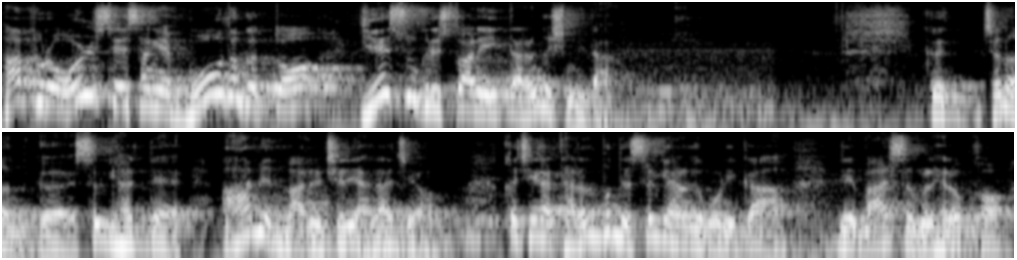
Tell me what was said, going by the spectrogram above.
앞으로 올 세상의 모든 것도 예수 그리스도 안에 있다는 것입니다. 그 저는 그 설교할 때 아멘 말을 전혀 안 하죠. 그 제가 다른 분들 설교하는 거 보니까 이제 말씀을 해놓고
